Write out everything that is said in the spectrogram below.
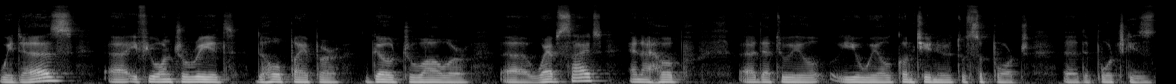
with us. Uh, if you want to read the whole paper, go to our uh, website, and I hope uh, that we'll, you will continue to support uh, the Portuguese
